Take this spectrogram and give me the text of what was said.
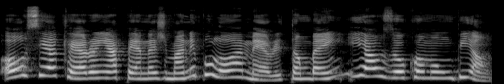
ou se a Karen apenas manipulou a Mary também e a usou como um peão.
